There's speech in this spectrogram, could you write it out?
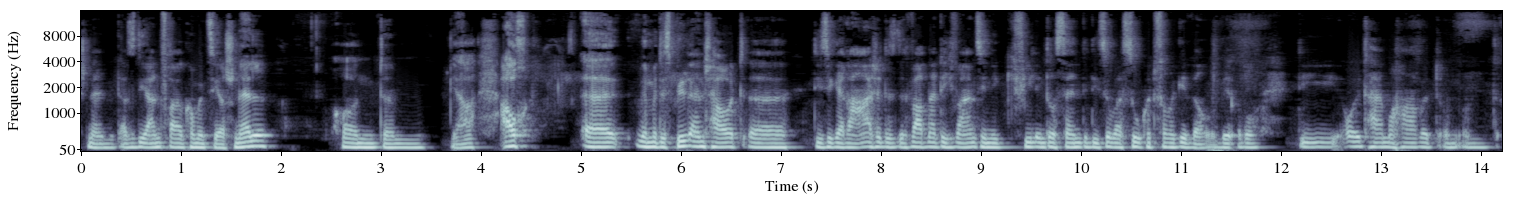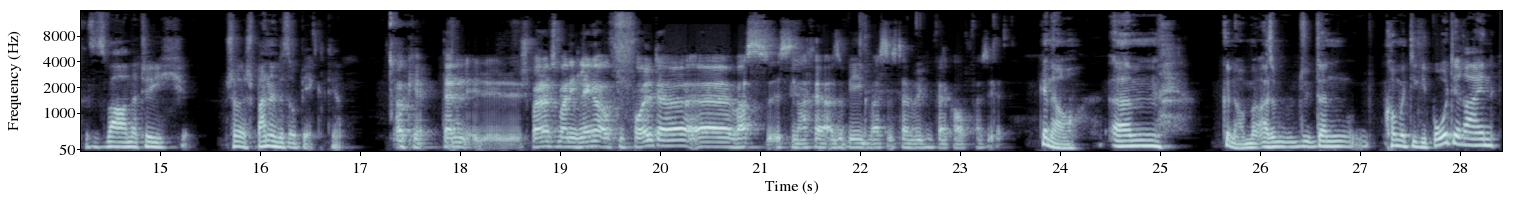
schnell mit. Also die Anfragen kommen sehr schnell. Und ähm, ja, auch äh, wenn man das Bild anschaut, äh, diese Garage, das, das waren natürlich wahnsinnig viele Interessente, die sowas suchen für ein Gewerbe oder die Oldtimer haben und, und also es war natürlich schon ein spannendes Objekt, ja. Okay, dann äh, spannen uns mal nicht länger auf die Folter. Äh, was ist nachher, also wie, was ist dann durch den Verkauf passiert? Genau. Ähm, genau. Also dann kommen die Gebote rein,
